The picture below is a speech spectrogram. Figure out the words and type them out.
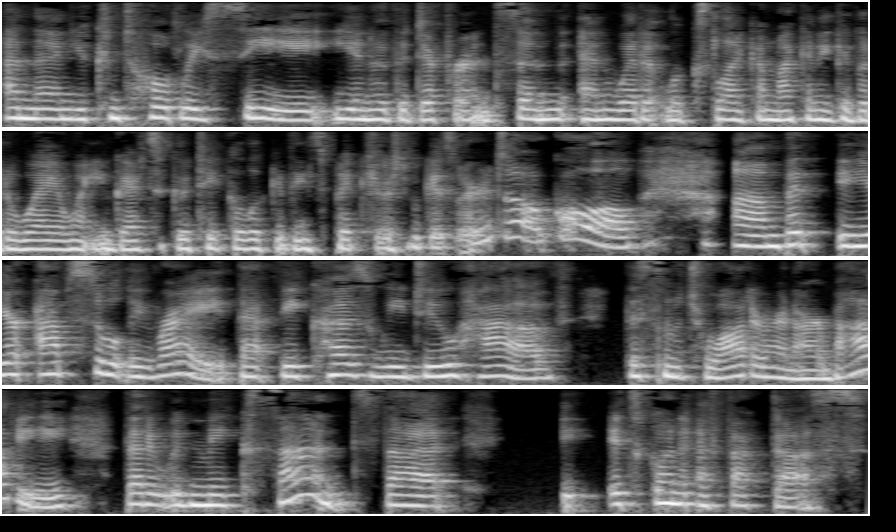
And then you can totally see, you know, the difference and, and what it looks like. I'm not going to give it away. I want you guys to go take a look at these pictures because they're so cool. Um, but you're absolutely right that because we do have this much water in our body that it would make sense that it's going to affect us.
